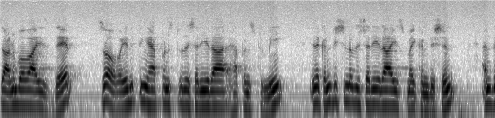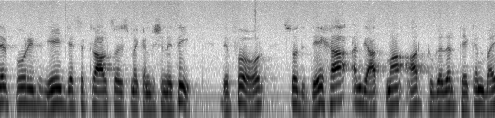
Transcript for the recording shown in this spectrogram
So Anubhava is there. So anything happens to the Sharira happens to me. The condition of the Sharira is my condition. And therefore it is age, etc. also is my condition iti. Therefore, so the Deha and the Atma are together taken by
